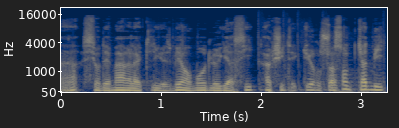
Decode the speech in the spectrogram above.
Hein, si on démarre la clé USB en mode Legacy, architecture 64 bits.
